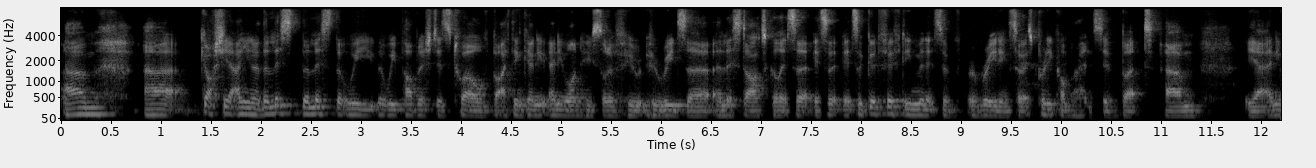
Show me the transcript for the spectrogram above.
Um, uh, gosh, yeah, you know the list the list that we that we published is twelve, but I think any anyone who sort of who, who reads a, a list article, it's a it's a it's a good fifteen minutes of, of reading, so it's pretty comprehensive. But um, yeah, any,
